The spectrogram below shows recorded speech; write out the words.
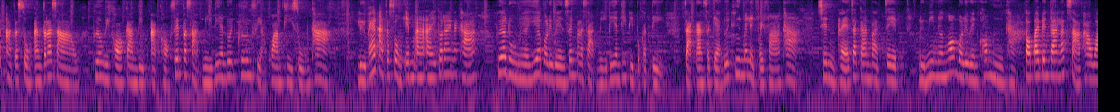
ทย์อาจจะส่งอันตราซาวเพื่อวิเคราะห์การบีบอัดของเส้นประสาทมีเดียนด้วยคลื่นเสียงความถี่สูงค่ะ หรือแพทย์อาจจะส่ง MRI ก็ได้นะคะ เพื่อดูเนื้อเยื่อบริเวณเส้นประสาทมีเดียนที่ผิดปกติ จากการสแกนด้วยคลื่นแม่เหล็กไฟฟ้าค่ะ เช่น แผลจากการบาดเจ็บ หรือมีเนื้องอกบริเวณข้อมือค่ะ ต่อไปเป็นการรักษาภาวะ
